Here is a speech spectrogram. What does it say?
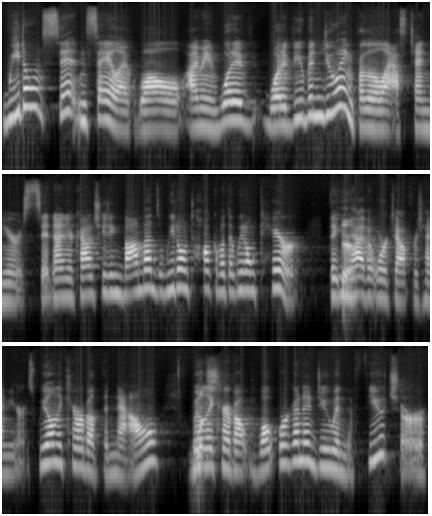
We don't sit and say like, "Well, I mean, what have what have you been doing for the last 10 years? Sitting on your couch eating bonbons?" We don't talk about that. We don't care that you haven't worked out for 10 years. We only care about the now. We only care about what we're going to do in the future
